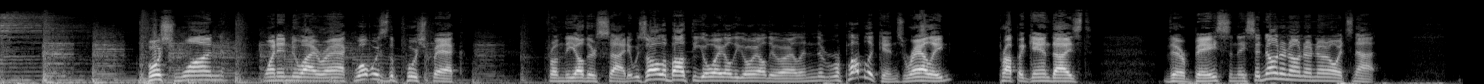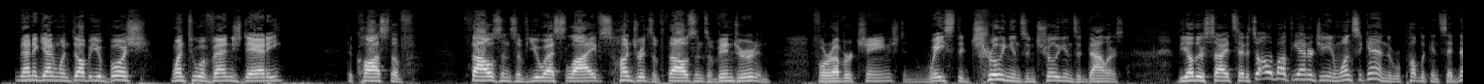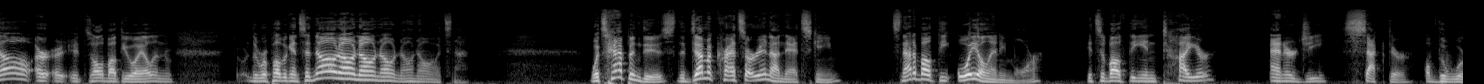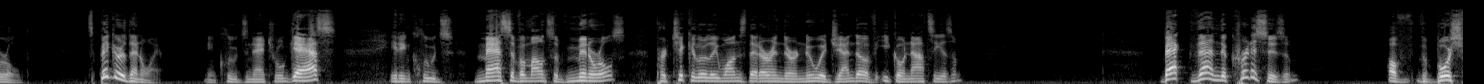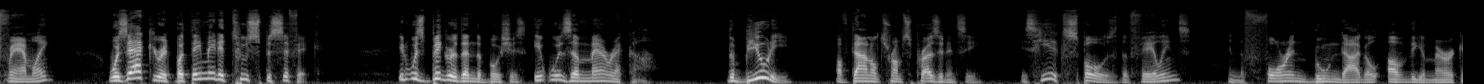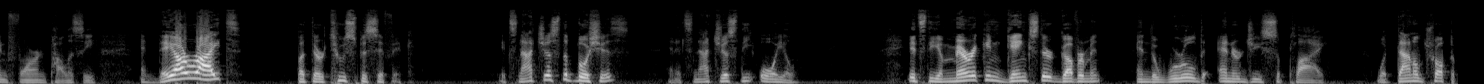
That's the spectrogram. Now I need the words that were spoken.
Bush 1 went into Iraq? What was the pushback from the other side? It was all about the oil, the oil, the oil. And the Republicans rallied, propagandized their base, and they said, no, no, no, no, no, no, it's not. Then again, when W. Bush went to avenge Daddy, the cost of thousands of U.S. lives, hundreds of thousands of injured and forever changed, and wasted trillions and trillions of dollars. The other side said it's all about the energy, and once again, the Republicans said no, or, or it's all about the oil, and the Republicans said no, no, no, no, no, no, it's not. What's happened is the Democrats are in on that scheme. It's not about the oil anymore. It's about the entire energy sector of the world. It's bigger than oil. It includes natural gas. It includes massive amounts of minerals, particularly ones that are in their new agenda of eco Nazism. Back then, the criticism of the Bush family was accurate, but they made it too specific. It was bigger than the Bushes, it was America. The beauty of Donald Trump's presidency is he exposed the failings in the foreign boondoggle of the American foreign policy. And they are right, but they're too specific. It's not just the Bushes, and it's not just the oil. It's the American gangster government and the world energy supply. What Donald Trump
